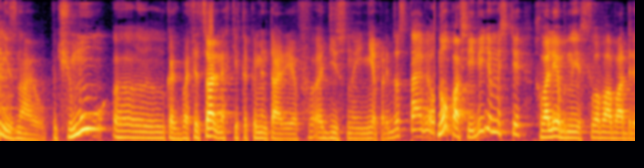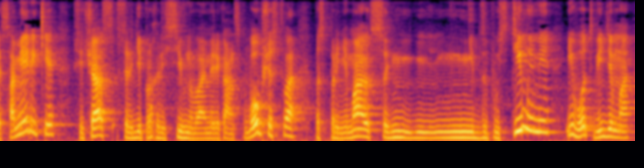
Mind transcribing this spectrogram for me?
не знаю, почему, э, как бы официальных каких-то комментариев Дисней не предоставил, но, по всей видимости, хвалебные слова в адрес Америки сейчас среди прогрессивного американского общества воспринимаются недопустимыми, и вот, видимо,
